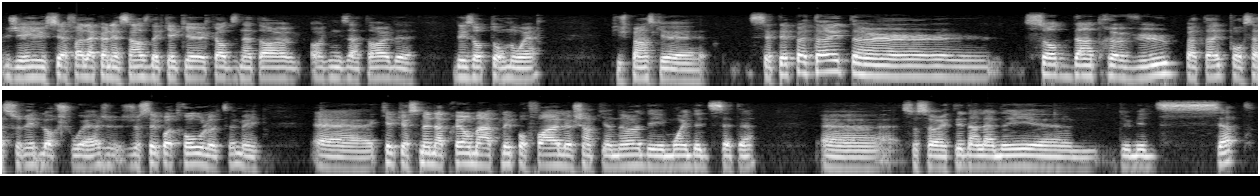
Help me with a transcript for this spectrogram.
j'ai réussi à faire la connaissance de quelques coordinateurs, organisateurs de, des autres tournois. Puis je pense que c'était peut-être une sorte d'entrevue, peut-être pour s'assurer de leur choix. Je, je sais pas trop, là, mais euh, quelques semaines après, on m'a appelé pour faire le championnat des moins de 17 ans. ça, ça aurait été dans l'année 2017.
